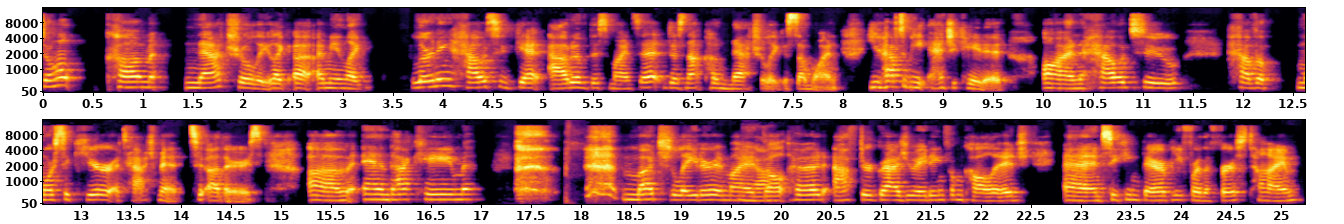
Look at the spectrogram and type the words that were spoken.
don't come naturally. Like, uh, I mean, like learning how to get out of this mindset does not come naturally to someone. You have to be educated on how to have a more secure attachment to others. Um, and that came much later in my yeah. adulthood after graduating from college and seeking therapy for the first time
